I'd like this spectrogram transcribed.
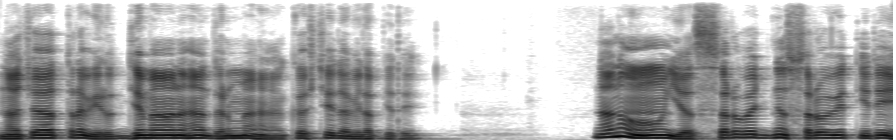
न च अत्र विरुध्यमानः धर्मः कश्चिदभिलप्यते ननु यस्सर्वज्ञस्सर्ववित् इति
